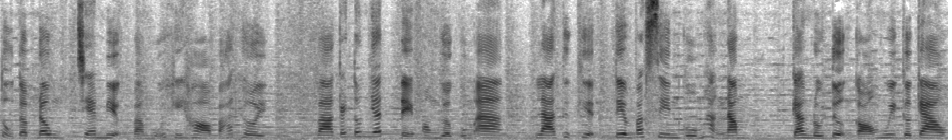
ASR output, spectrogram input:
tụ tập đông, che miệng và mũi khi ho và hắt hơi. Và cách tốt nhất để phòng ngừa cúm A là thực hiện tiêm vaccine cúm hàng năm. Các đối tượng có nguy cơ cao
